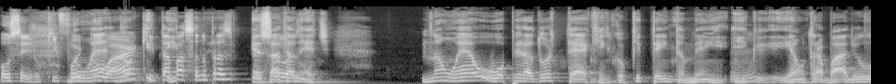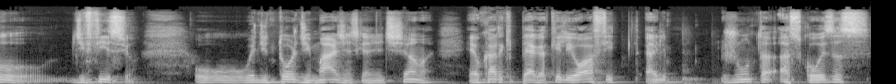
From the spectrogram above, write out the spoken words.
Ou seja, o que foi Não pro é- ar não- que e- está passando para as pessoas. né? Exatamente. Não é o operador técnico, que tem também, e- e, é um trabalho difícil. O, o editor de imagens, que a gente chama, é o cara que pega aquele off, aí ele junta as coisas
